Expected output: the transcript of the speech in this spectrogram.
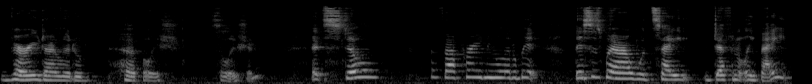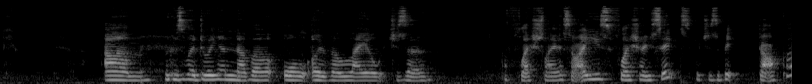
very diluted purplish solution. It's still evaporating a little bit. This is where I would say definitely bake um, because we're doing another all over layer, which is a, a flesh layer. So I use Flesh 06, which is a bit darker.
